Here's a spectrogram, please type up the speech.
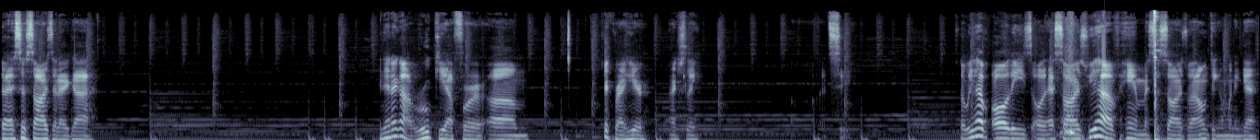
the SSRs that I got. And then I got Rukia for um chick right here, actually. Let's see. So we have all these all SRs. We have him SSRs, but I don't think I'm gonna get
